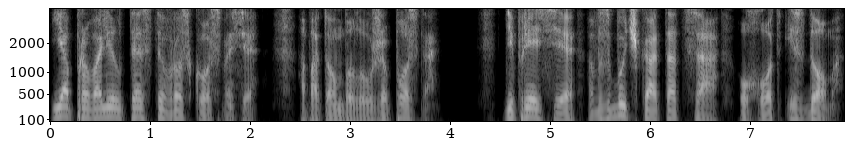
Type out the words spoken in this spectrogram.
я провалил тесты в Роскосмосе, а потом было уже поздно. Депрессия, взбучка от отца, уход из дома,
